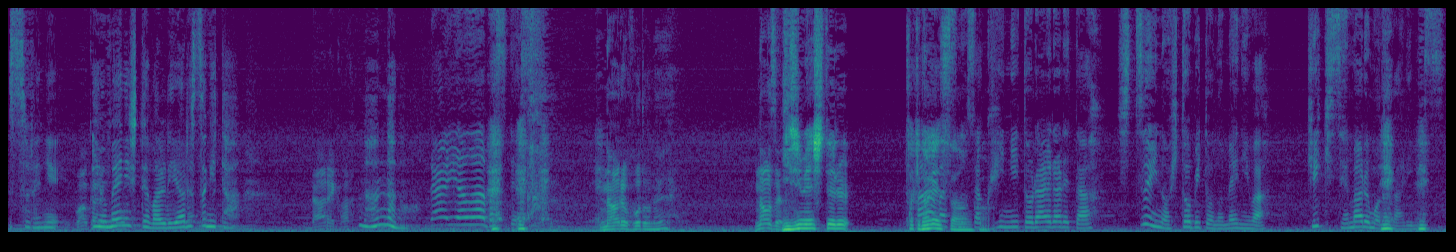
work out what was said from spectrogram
それに夢にしてはリアルすぎた何なの？ダイアン・アーバスです。なるほどね。なぜ？いじめしてる。さっき投げてたなんか。作品に捉えられた。失意の人々の目には危機迫るものえがありまえす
